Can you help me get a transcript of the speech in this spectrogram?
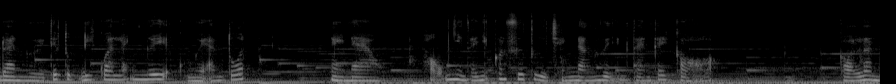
Đoàn người tiếp tục đi qua lãnh địa của người ăn tuốt. Ngày nào họ cũng nhìn thấy những con sư tử tránh nắng dưới những tán cây cỏ có lần,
